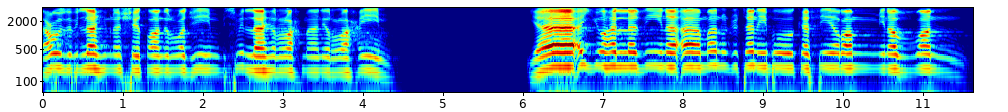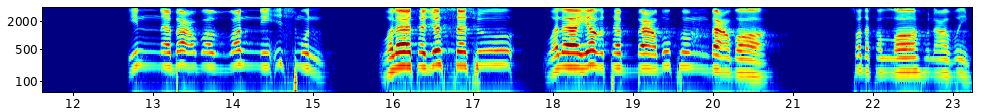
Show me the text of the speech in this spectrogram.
أعوذ بالله من الشيطان الرجيم. بسم الله الرحمن الرحيم. يا أيها الذين آمنوا اجتنبوا كثيرا من الظن. إن بعض الظن إثم ولا تجسسوا ولا يغتب بعضكم بعضا. صدق الله العظيم.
